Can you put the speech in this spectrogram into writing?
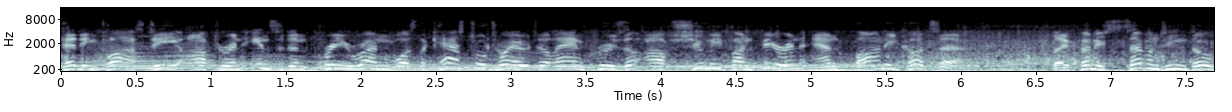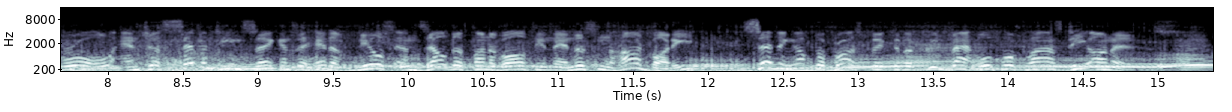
Heading Class D after an incident-free run was the Castrol Toyota Land Cruiser of Shumi van Vieren and Barney Kotzer. They finished 17th overall and just 17 seconds ahead of Niels and Zelda van der Walt in their Nissan Hardbody, setting up the prospect of a good battle for Class D honours.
